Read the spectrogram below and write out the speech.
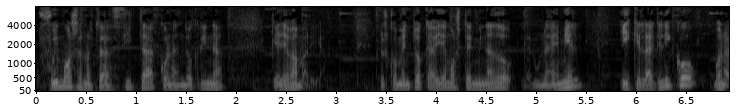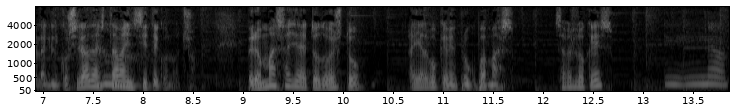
fuimos a nuestra cita con la endocrina que lleva María. Nos comentó que habíamos terminado la luna de miel y que la glico, bueno, la glicosilada estaba en 7,8. Pero más allá de todo esto, hay algo que me preocupa más. ¿Sabes lo que es? No.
